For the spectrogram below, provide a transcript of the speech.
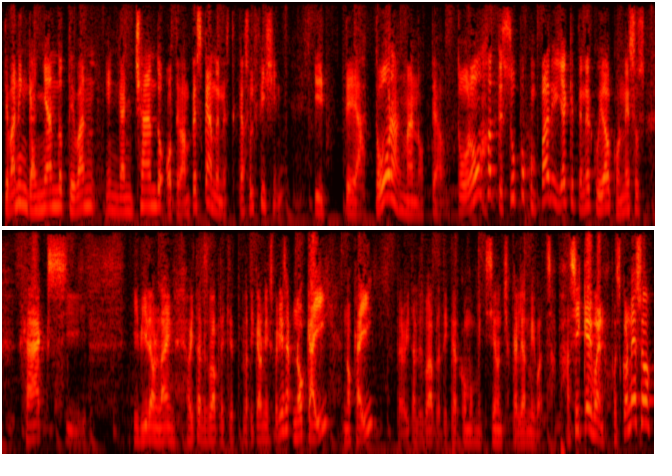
te van engañando, te van enganchando o te van pescando, en este caso el phishing, y te atoran, mano, te atoronja, te supo, compadre, y hay que tener cuidado con esos hacks y, vida online. Ahorita les voy a platicar, mi experiencia. No caí, no caí, pero ahorita les voy a platicar cómo me quisieron chacalear mi WhatsApp. Así que bueno, pues con eso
